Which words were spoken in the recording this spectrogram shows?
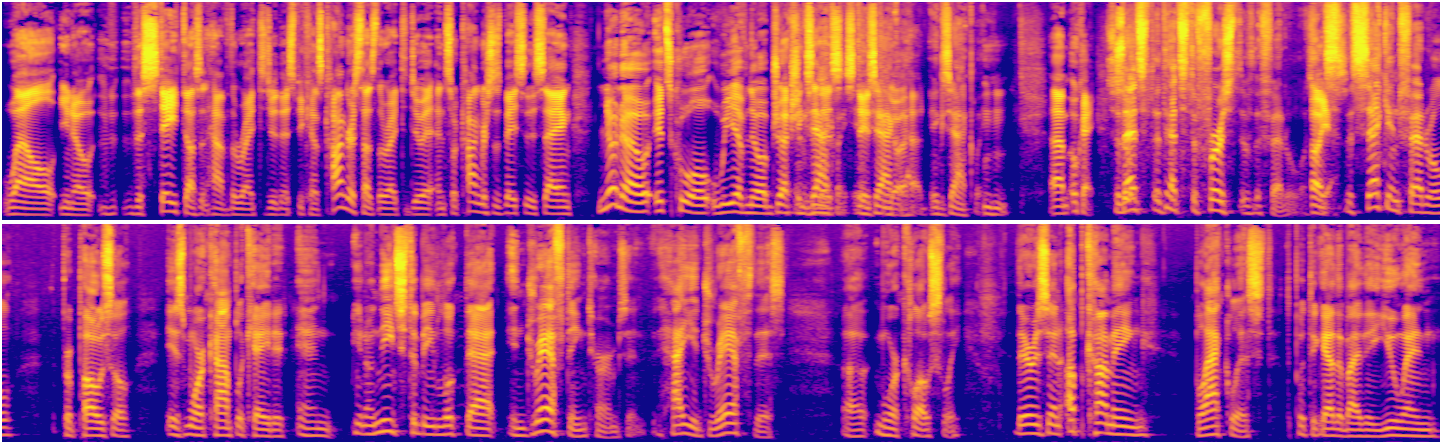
well, you know, th- the state doesn't have the right to do this because Congress has the right to do it. And so Congress is basically saying, no, no, it's cool. We have no objection exactly. to this. States exactly. can go ahead. Exactly. Mm-hmm. Um, okay. So, so, that's the, that's the first of the federal laws. Oh, yes. The second federal proposal is more complicated and you know needs to be looked at in drafting terms and how you draft this uh, more closely. There is an upcoming blacklist put together by the UN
